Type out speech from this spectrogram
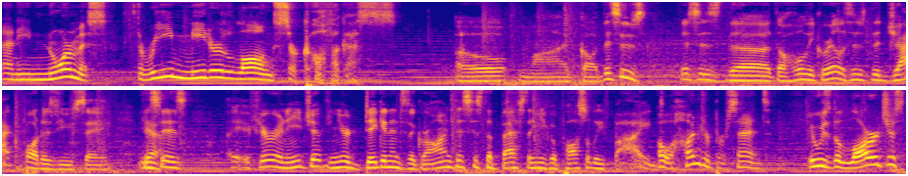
an enormous three meter long sarcophagus. Oh my god. This is this is the the holy grail. This is the jackpot as you say. This Yeah. is if you're in Egypt and you're digging into the ground, this is the best thing you could possibly find. Oh, 100%. It was the largest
